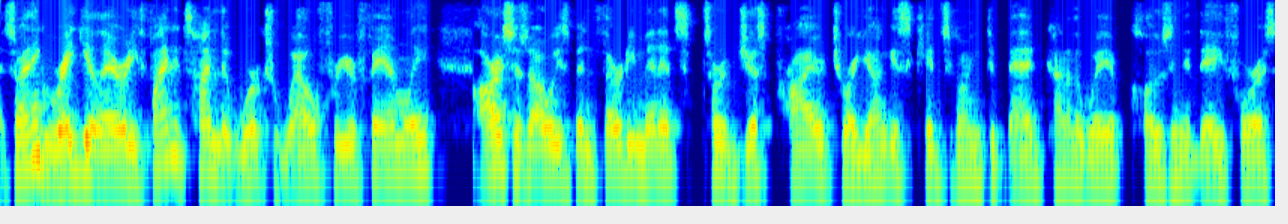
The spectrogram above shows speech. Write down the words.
So i think regularity find a time that works well for your family. Ours has always been 30 minutes sort of just prior to our youngest kids going to bed kind of the way of closing the day for us.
